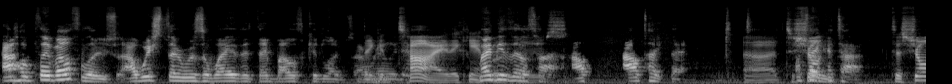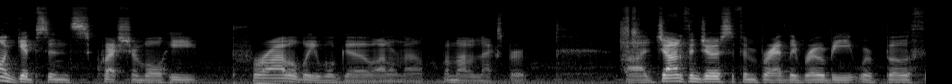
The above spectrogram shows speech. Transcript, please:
I hope they both lose. I wish there was a way that they both could lose. I They really can do. tie. They can't. Maybe they'll lose. tie. I'll I'll take that. Uh, take a tie. Deshaun Gibson's questionable. He probably will go. I don't know. I'm not an expert. Uh, Jonathan Joseph and Bradley Roby were both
